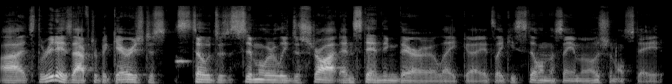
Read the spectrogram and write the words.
Uh it's 3 days after, but Gary's just still just similarly distraught and standing there like uh, it's like he's still in the same emotional state.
